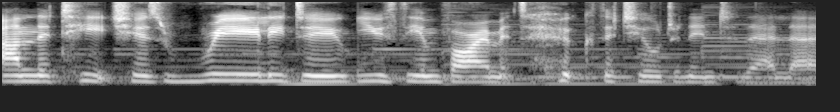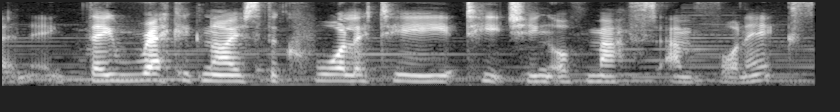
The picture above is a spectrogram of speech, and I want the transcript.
and the teachers really do use the environment to hook the children into their learning. They recognised the quality teaching of maths and phonics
